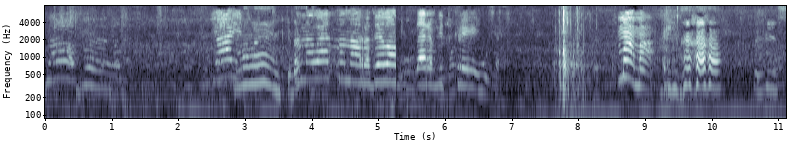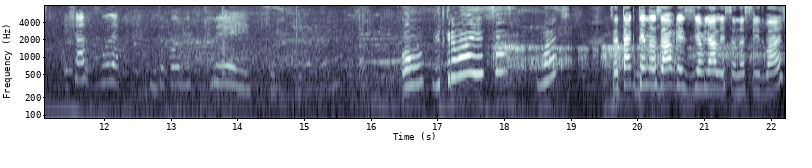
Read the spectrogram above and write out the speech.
Динозавр. Я їх Маленькі, так? народила. Зараз відкриється. Мама! Віз. І зараз буде тако відкриється. О, відкривається. Бач? Це так динозаври з'являлися на світ, бач?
